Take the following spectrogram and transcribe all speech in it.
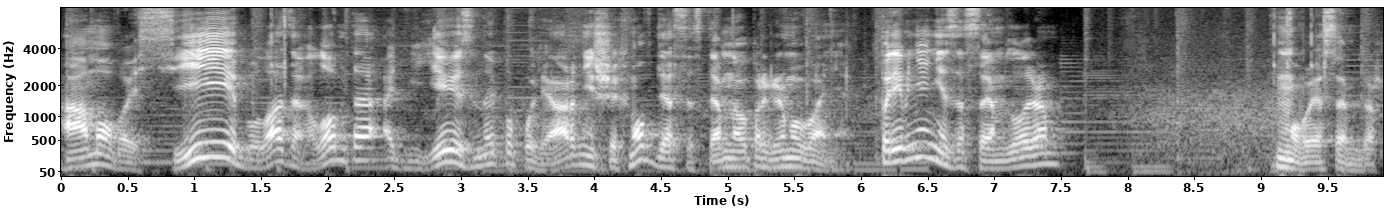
А мова C була загалом та однією з найпопулярніших мов для системного програмування. В порівнянні з асемблером. Мовою асемблер.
